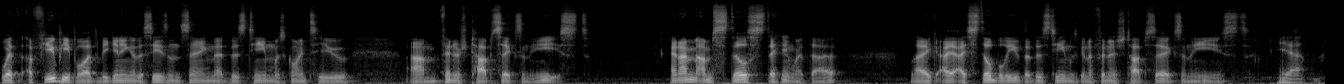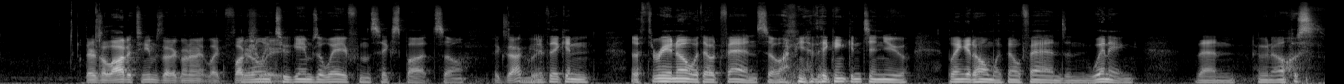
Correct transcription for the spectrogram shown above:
with a few people at the beginning of the season saying that this team was going to um, finish top six in the East and I'm I'm still sticking with that. Like I, I still believe that this team is going to finish top six in the East. Yeah. There's a lot of teams that are going to like fluctuate. They're only two games away from the sixth spot, so I exactly. mean, if they can, they're three and zero without fans. So I mean, if they can continue playing at home with no fans and winning, then who knows?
